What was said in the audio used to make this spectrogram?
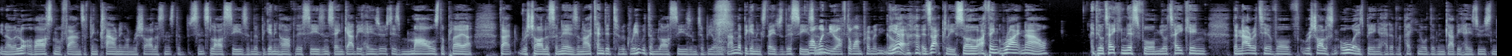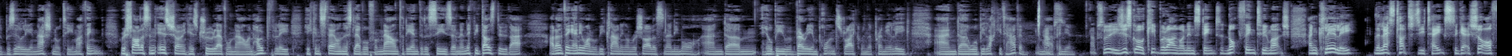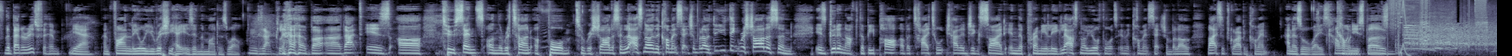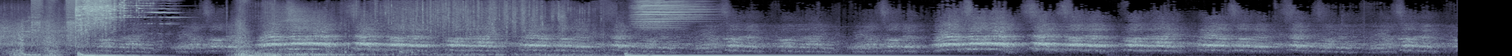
you know, a lot of Arsenal fans have been clowning on Richarlison since the, since last season, the beginning half of this season, saying Gabby Jesus is miles the player that Richarlison is, and I tended to agree with them last season, to be honest, and the beginning stage of this season. Why wouldn't you after one Premier League goal? Yeah, exactly. So I think right now if you're taking this form, you're taking the narrative of Richarlison always being ahead of the pecking order than Gabby Jesus and the Brazilian national team. I think Richarlison is showing his true level now, and hopefully he can stay on this level from now until the end of the season. And if he does do that, I don't think anyone will be clowning on Richarlison anymore, and um, he'll be a very important striker in the Premier League, and uh, we'll be lucky to have him, in my opinion. Absolutely, you just got to keep relying on instinct, not think too much, and clearly the less touches he takes to get a shot off, the better it is for him. Yeah, and finally, all you Rishi haters in the mud as well. Exactly. but uh, that is our two cents on the return of form to Richarlison. Let us know in the comment section below. Do you think Richarlison is good enough to be part of a title challenging side in the Premier League? Let us know your thoughts in the comment section below. Like, subscribe, and comment. And as always, come, come on, you Spurs. Spurs.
